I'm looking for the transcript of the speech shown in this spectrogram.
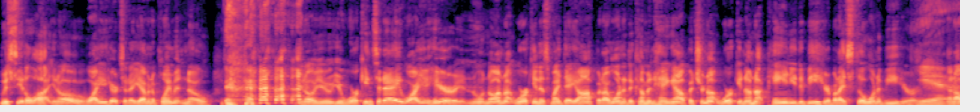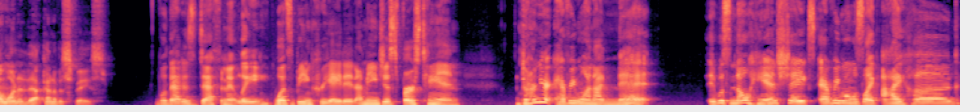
we see it a lot. You know, oh, why are you here today? You have an appointment? No. you know, you you're working today? Why are you here? No, no, I'm not working. It's my day off, but I wanted to come and hang out. But you're not working. I'm not paying you to be here, but I still want to be here. Yeah. And I wanted that kind of a space. Well, that is definitely what's being created. I mean, just firsthand, darn near everyone I met it was no handshakes. Everyone was like, I hug.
